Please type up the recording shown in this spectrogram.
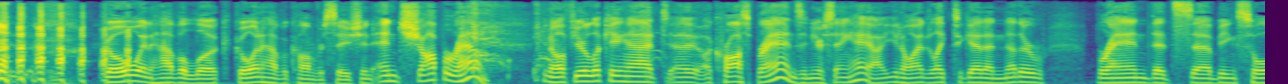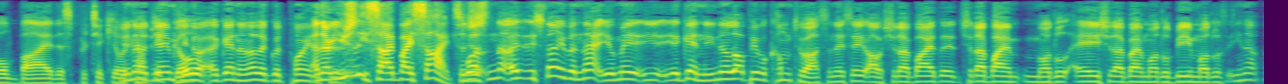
go and have a look. Go and have a conversation and shop around. You know, if you're looking at uh, across brands and you're saying, "Hey, I, you know, I'd like to get another brand that's uh, being sold by this particular You know, company," James, go. got again another good point. and they're usually side by side. So well, just no, it's not even that. You may you, again, you know, a lot of people come to us and they say, "Oh, should I buy the should I buy Model A? Should I buy Model B? Models? You know,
